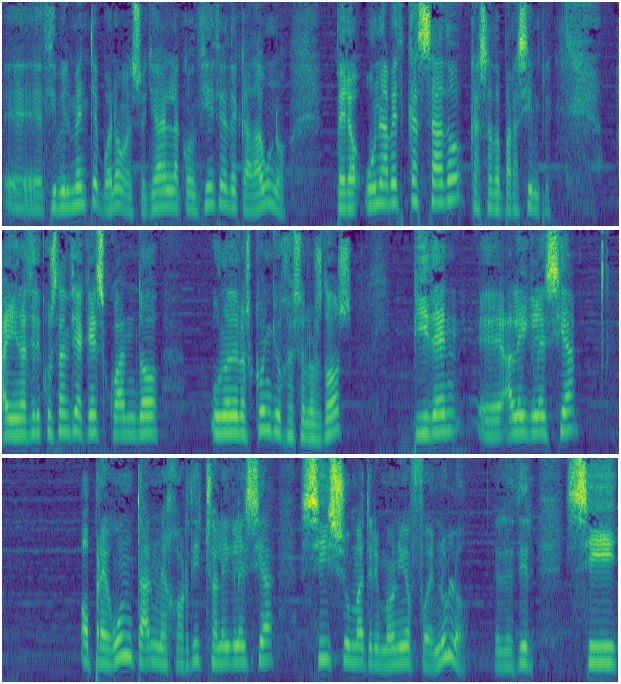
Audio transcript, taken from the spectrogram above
eh, civilmente, bueno, eso ya en la conciencia de cada uno. Pero una vez casado, casado para siempre. Hay una circunstancia que es cuando uno de los cónyuges o los dos piden eh, a la iglesia o preguntan, mejor dicho, a la iglesia si su matrimonio fue nulo. Es decir, si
